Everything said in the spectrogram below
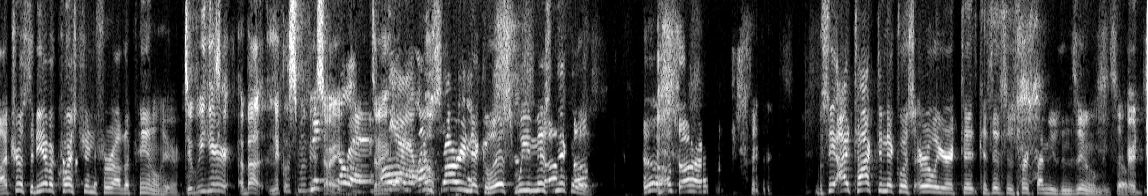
Uh, Trista, do you have a question for uh, the panel here? did we hear about Nicholas movie? Sorry. Nicholas. Did Oh, I? Yeah, I'm Oh. sorry, Nicholas. We missed Nicholas. Oh, sorry. Well, see, I talked to Nicholas earlier to because this is his first time using Zoom, and so Heard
